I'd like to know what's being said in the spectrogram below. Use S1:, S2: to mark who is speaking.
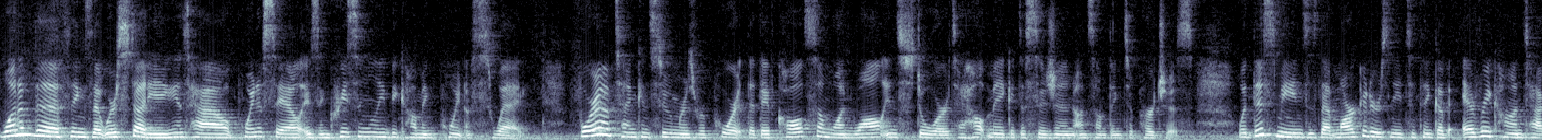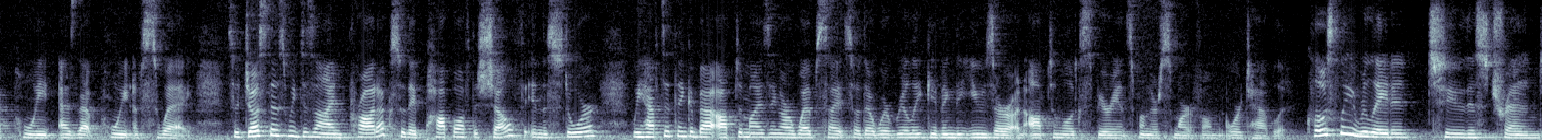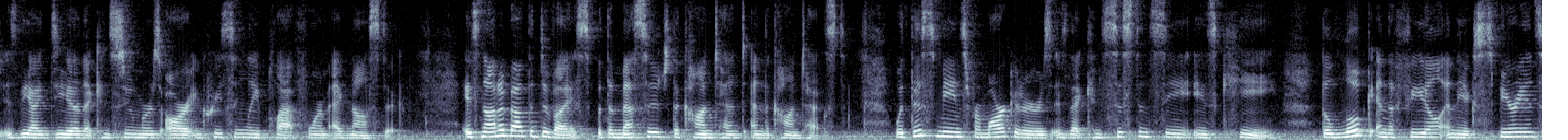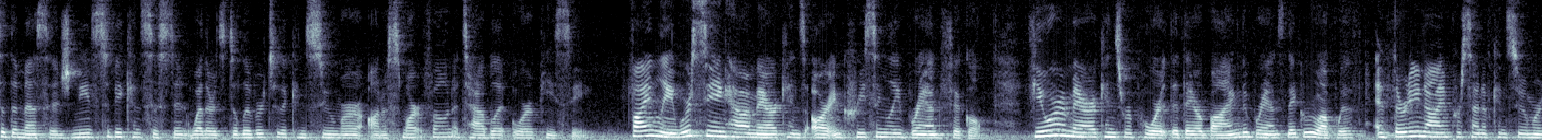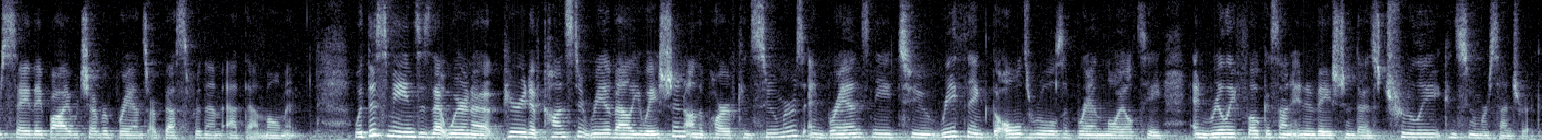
S1: One of the things that we're studying is how point of sale is increasingly becoming point of sway. Four out of 10 consumers report that they've called someone while in store to help make a decision on something to purchase. What this means is that marketers need to think of every contact point as that point of sway. So just as we design products so they pop off the shelf in the store, we have to think about optimizing our website so that we're really giving the user an optimal experience from their smartphone or tablet. Closely related to this trend is the idea that consumers are increasingly platform agnostic. It's not about the device, but the message, the content, and the context. What this means for marketers is that consistency is key. The look and the feel and the experience of the message needs to be consistent whether it's delivered to the consumer on a smartphone, a tablet, or a PC. Finally, we're seeing how Americans are increasingly brand fickle. Fewer Americans report that they are buying the brands they grew up with, and 39% of consumers say they buy whichever brands are best for them at that moment. What this means is that we're in a period of constant reevaluation on the part of consumers, and brands need to rethink the old rules of brand loyalty and really focus on innovation that is truly consumer centric.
